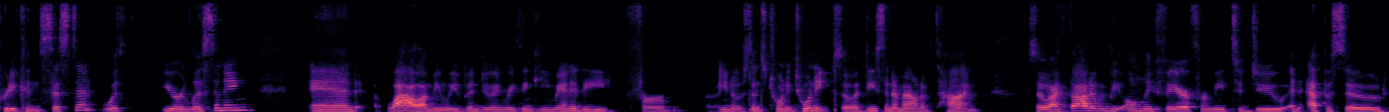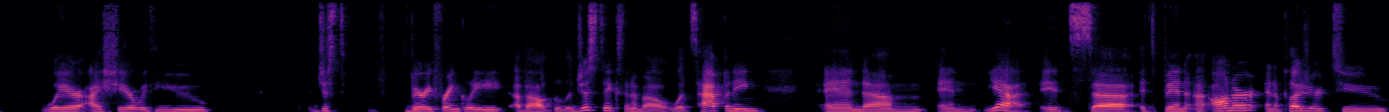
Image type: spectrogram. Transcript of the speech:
pretty consistent with your listening. And wow, I mean, we've been doing rethinking humanity for you know since 2020, so a decent amount of time. So I thought it would be only fair for me to do an episode where I share with you just very frankly about the logistics and about what's happening. And um and yeah it's uh it's been an honor and a pleasure to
